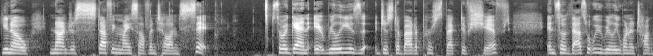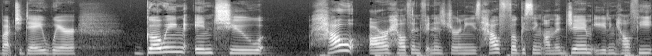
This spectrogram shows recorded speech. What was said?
you know, not just stuffing myself until I'm sick. So, again, it really is just about a perspective shift. And so that's what we really want to talk about today, where going into how our health and fitness journeys, how focusing on the gym, eating healthy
